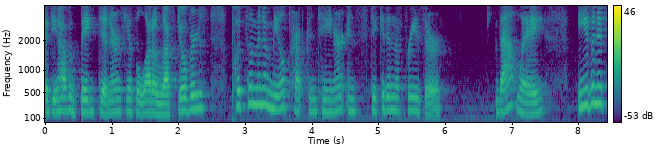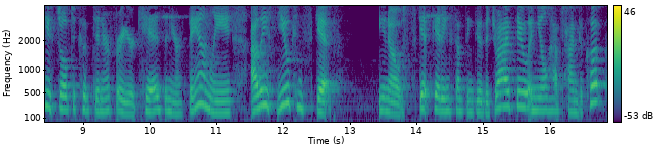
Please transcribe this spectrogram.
if you have a big dinner, if you have a lot of leftovers, put some in a meal prep container and stick it in the freezer. That way, even if you still have to cook dinner for your kids and your family, at least you can skip, you know, skip getting something through the drive through and you'll have time to cook.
